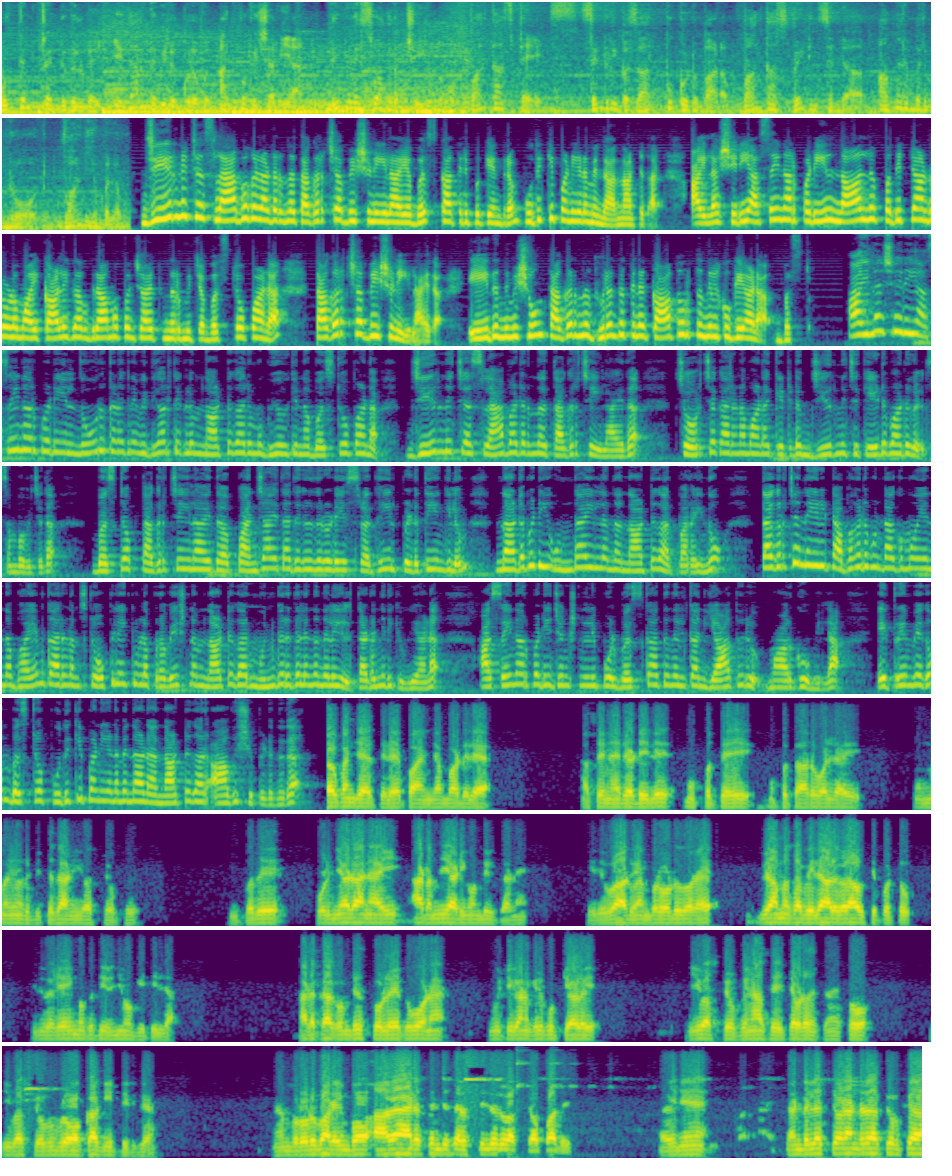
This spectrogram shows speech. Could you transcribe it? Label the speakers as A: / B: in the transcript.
A: പുത്തൻ ട്രെൻഡുകളുടെ യഥാർത്ഥ വിലക്കുറവ് അനുഭവിച്ചറിയാൻ നിങ്ങളെ സ്വാഗതം ചെയ്യുന്നു Parthas Tex. Central Bazar Pookkottumpadam Parthas waiting centre Amarambalam road Vaniyambalam.
B: ജീർണിച്ച സ്ലാബുകൾ അടർന്ന തകർച്ചാ ഭീഷണിയിലായ ബസ് കാത്തിരിപ്പ് കേന്ദ്രം പുതുക്കി പണിയണമെന്ന നാട്ടുകാർ. ഐലാശ്ശേരി അസൈനാർപ്പടിയിൽ നാല് പതിറ്റാണ്ടോളമായി കാളികാവ് ഗ്രാമപഞ്ചായത്ത് നിർമ്മിച്ച ബസ് സ്റ്റോപ്പാണ് തകർച്ചാ ഭീഷണിയിലായത്. ഏത് നിമിഷവും തകർന്ന് ദുരന്തത്തിന് കാതോർത്ത് നിൽക്കുകയാണ് ബസ് സ്റ്റോപ്പ്. ഐലാശ്ശേരി അസൈനാർപ്പടിയിൽ നൂറുകണക്കിന് വിദ്യാർത്ഥികളും നാട്ടുകാരും ഉപയോഗിക്കുന്ന ബസ് സ്റ്റോപ്പാണ് ജീർണിച്ച സ്ലാബ് അടർന്ന് തകർച്ചയിലായത്. ചോർച്ച കാരണമാണ് കെട്ടിടം ജീർണിച്ച് കേടുപാടുകൾ സംഭവിച്ചത്. ബസ് സ്റ്റോപ്പ് തകർച്ചയിലായത് പഞ്ചായത്ത് അധികൃതരുടെ ശ്രദ്ധയിൽപ്പെടുത്തിയെങ്കിലും നടപടി ഉണ്ടായില്ലെന്ന് നാട്ടുകാർ പറയുന്നു. തകർച്ച നേരിട്ട് അപകടമുണ്ടാകുമോ എന്ന ഭയം കാരണം സ്റ്റോപ്പിലേക്കുള്ള പ്രവേശനം നാട്ടുകാർ മുൻകരുതൽ എന്ന നിലയിൽ തടഞ്ഞിരിക്കുകയാണ്. അസൈനാർപ്പടി ജംഗ്ഷനിൽ ഇപ്പോൾ ബസ് കാത്തു നിൽക്കാൻ യാതൊരു മാർഗവുമില്ല. എത്രയും വേഗം ബസ് സ്റ്റോപ്പ് പുതുക്കി പണിയണമെന്നാണ് നാട്ടുകാർ ആവശ്യപ്പെടുന്നത്.
C: പഞ്ചായത്തിലെ പതിനഞ്ചാം വാർഡിലെ മുപ്പത്തേഴ് മുപ്പത്തി ആറ് കൊല്ലമായി മുമ്പ് നിർമ്മിച്ചതാണ് ഈ ബസ് സ്റ്റോപ്പ്. ഇപ്പത് പൊളിഞ്ഞാടാനായി അടന്നു ചാടിക്കൊണ്ടിരിക്കുകയാണ്. ഇത് വാർഡ് മെമ്പറോട് കുറെ ഗ്രാമസഭയിലെ ആളുകൾ ആവശ്യപ്പെട്ടു. ഇതുവരെ നമുക്ക് തിരിഞ്ഞു നോക്കിയിട്ടില്ല. അടക്കാക്കൊണ്ട് സ്കൂളിലേക്ക് പോണ നൂറ്റിക്കണക്കിന് കുട്ടികൾ ഈ ബസ് സ്റ്റോപ്പിനെ ആശ്രയിച്ച് അവിടെ നിൽക്കുന്നത്. ഇപ്പോൾ ഈ ബസ് സ്റ്റോപ്പ് ബ്ലോക്ക് ആക്കിയിട്ടിരിക്കുകയാണ് മെമ്പറോട് പറയുമ്പോൾ ആകെ അര സെന്റ് സ്ഥലത്തിന്റെ ഒരു ബസ് സ്റ്റോപ്പ് അത്. അതിന് രണ്ട് ലക്ഷം രണ്ടര ലക്ഷം റുപ്യ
